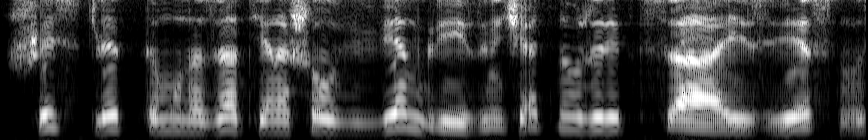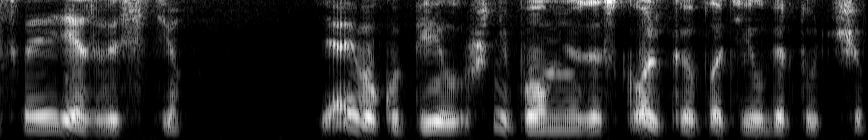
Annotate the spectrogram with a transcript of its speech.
Шесть лет тому назад я нашел в Венгрии замечательного жеребца, известного своей резвостью. Я его купил, уж не помню, за сколько платил Бертуччо.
